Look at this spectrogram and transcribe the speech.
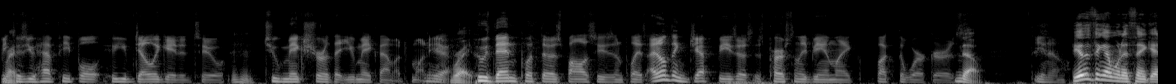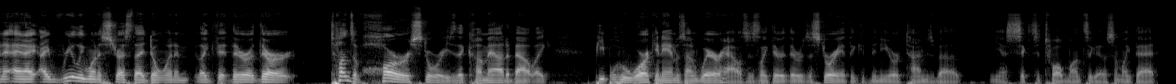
because Right. Mm-hmm. you have people who you've delegated to to make sure that you make that much money. Yeah. Right. Who then put those policies in place? I don't think Jeff Bezos is personally being like "fuck the workers." No. You know. The other thing I want to think, and, and I, I really want to stress that I don't want to like that there are there are tons of horror stories that come out about like people who work in Amazon warehouses. Like there there was a story I think in the New York Times about you know six to twelve months ago, something like that,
